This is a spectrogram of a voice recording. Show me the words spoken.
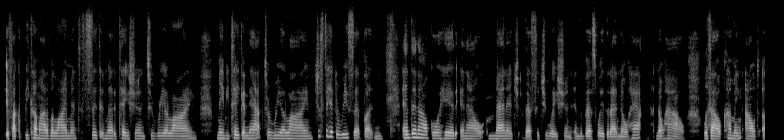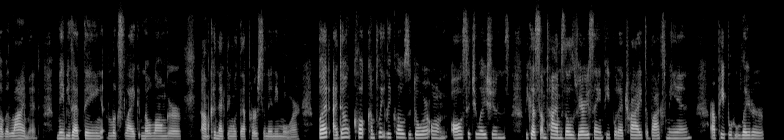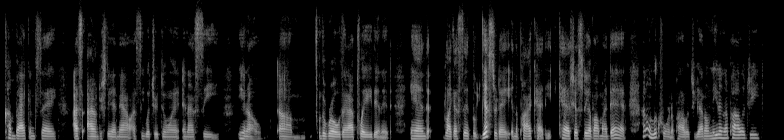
if I become out of alignment, sit in meditation to realign, maybe take a nap to realign, just to hit the reset button. And then I'll go ahead and I'll manage that situation in the best way that I know how know how without coming out of alignment. Maybe that thing looks like no longer um, connecting with that person anymore. But I don't clo- completely close the door on all situations because sometimes those very same people that tried to box me in are people who later come back and say, I, I understand now. I see what you're doing and I see, you know, um, the role that I played in it. And like I said, but yesterday in the podcast cast yesterday about my dad, I don't look for an apology. I don't need an apology.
